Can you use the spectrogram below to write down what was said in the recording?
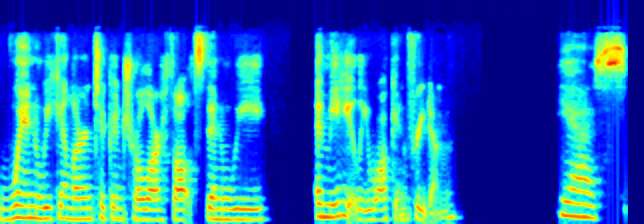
when we can learn to control our thoughts then we immediately walk in freedom. Yes,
